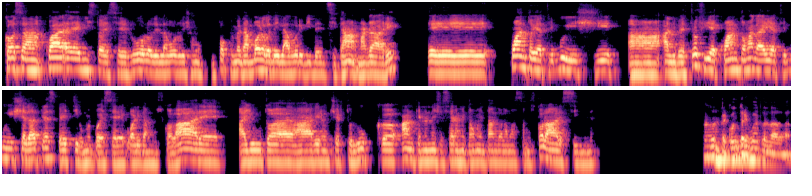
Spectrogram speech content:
cosa, quale hai visto essere il ruolo del lavoro, diciamo, un po' più metabolico, dei lavori di densità magari, e quanto gli attribuisci a- all'ipertrofia e quanto magari attribuisci ad altri aspetti come può essere qualità muscolare, aiuto a, a avere un certo look, anche non necessariamente aumentando la massa muscolare, simile. Allora, per quanto riguarda la,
